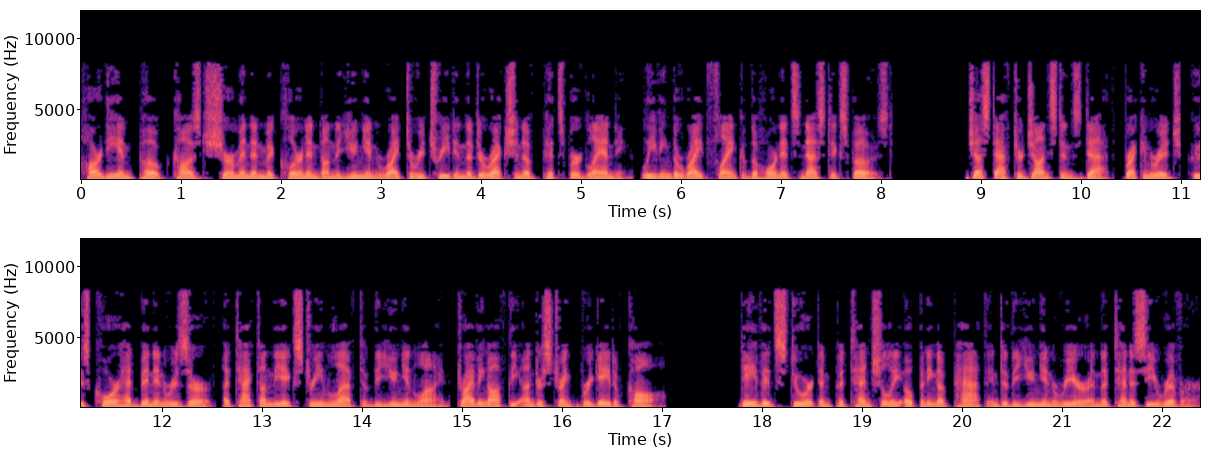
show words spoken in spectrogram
Hardee and Polk caused Sherman and McClernand on the Union right to retreat in the direction of Pittsburgh Landing, leaving the right flank of the Hornets' Nest exposed. Just after Johnston's death, Breckinridge, whose corps had been in reserve, attacked on the extreme left of the Union line, driving off the understrength brigade of Call. David Stuart and potentially opening a path into the Union rear and the Tennessee River.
